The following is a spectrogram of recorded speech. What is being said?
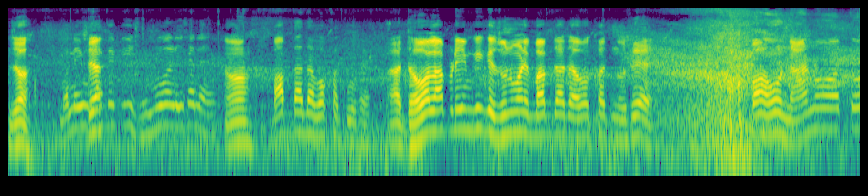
જો. મને એવું લાગે કે હિમવાળી છે ને હા. બાપ દાદા વખતનું છે. આ ધવલ આપણે એમ કે જૂનવાણી બાપ દાદા વખતનું છે. પણ હું નાનો હતો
